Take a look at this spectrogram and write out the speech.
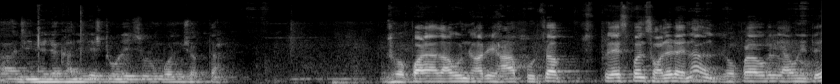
हा जिन्याच्या खाली ते स्टोरेज रूम बनवू शकता. झोपाळा लावून अरे हा पुढचा प्लेस पण सॉलिड आहे ना. झोपाळा वगैरे लावून इथे.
